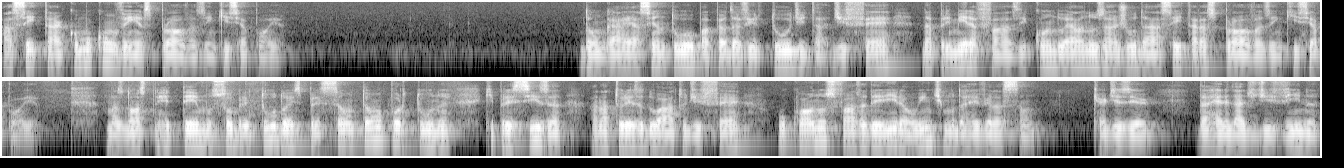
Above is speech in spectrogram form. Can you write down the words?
aceitar como convém as provas em que se apoia. Dongai acentua o papel da virtude de fé na primeira fase, quando ela nos ajuda a aceitar as provas em que se apoia. Mas nós retemos, sobretudo, a expressão tão oportuna que precisa a natureza do ato de fé, o qual nos faz aderir ao íntimo da revelação, quer dizer, da realidade divina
